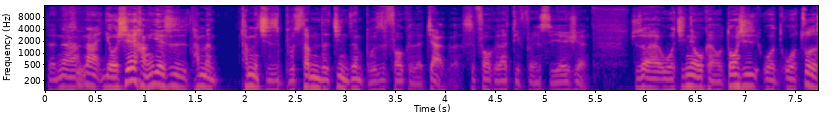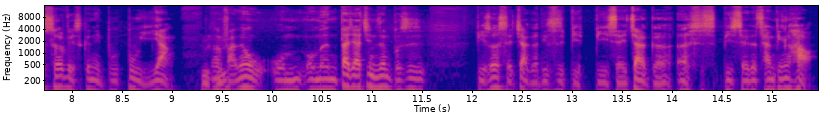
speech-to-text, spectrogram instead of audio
对，那那有些行业是他们他们其实不是他们的竞争不是 focus 在价格，是 focus 在 differentiation，就是说，哎，我今天我可能我东西我我做的 service 跟你不不一样，那反正我我们我们大家竞争不是比如说谁价格低，是比比谁价格呃是比谁的产品好，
